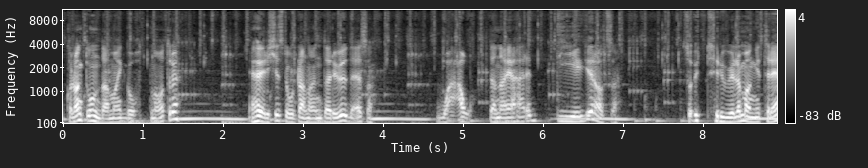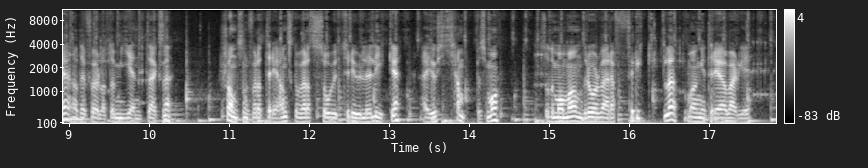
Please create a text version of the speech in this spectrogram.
Hvor langt unna har jeg gått nå, jeg? Jeg hører ikke stort annet enn Daru, det, så. Wow, denne øya her er diger, altså. Så utrolig mange tre at jeg føler at de gjentar seg. Sjansen for at trærne skal være så utrolig like, er jo kjempesmå. Så det må med andre ord være fryktelig mange tre å velge i.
